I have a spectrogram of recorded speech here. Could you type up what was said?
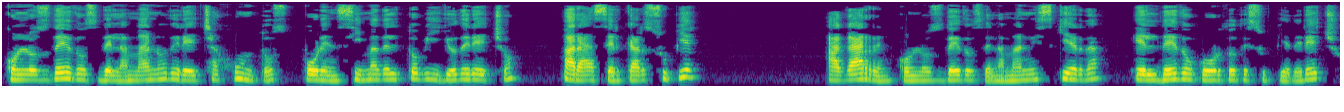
con los dedos de la mano derecha juntos por encima del tobillo derecho para acercar su pie. Agarren con los dedos de la mano izquierda el dedo gordo de su pie derecho.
